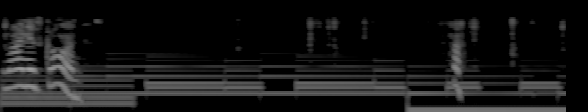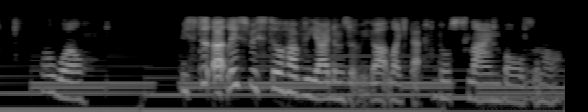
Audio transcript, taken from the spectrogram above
The mine is gone. Huh. Oh well. We still, at least we still have the items that we got, like that, those slime balls and all.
